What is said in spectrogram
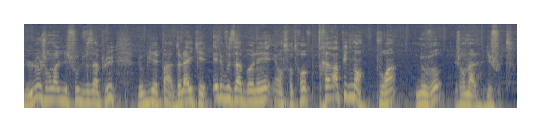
le journal du foot vous a plu, n'oubliez pas de liker et de vous abonner et on se retrouve très rapidement pour un nouveau journal du foot.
